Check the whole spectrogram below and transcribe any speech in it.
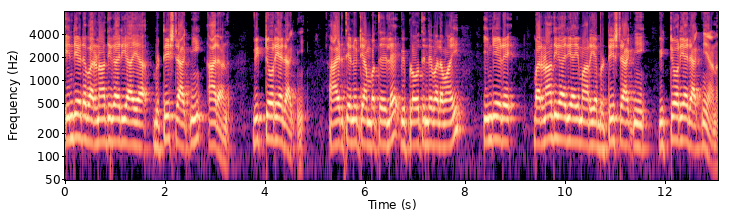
ഇന്ത്യയുടെ ഭരണാധികാരിയായ ബ്രിട്ടീഷ് രാജ്ഞി ആരാണ്? വിക്ടോറിയ രാജ്ഞി. ആയിരത്തി എണ്ണൂറ്റി അമ്പത്തേഴിലെ വിപ്ലവത്തിന്റെ ഫലമായി ഇന്ത്യയുടെ ഭരണാധികാരിയായി മാറിയ ബ്രിട്ടീഷ് രാജ്ഞി വിക്ടോറിയ രാജ്ഞിയാണ്.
